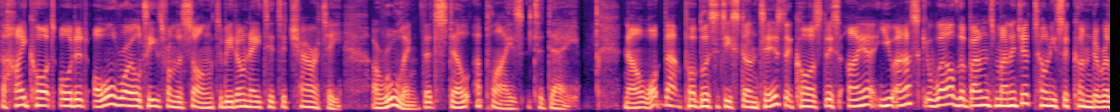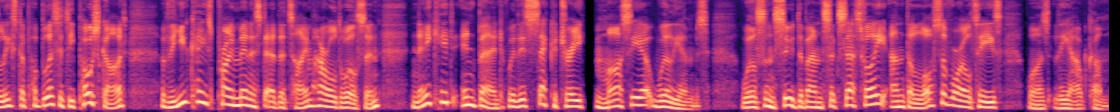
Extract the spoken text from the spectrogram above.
the High Court ordered all royalties from the song to be donated to charity, a ruling that still applies today. Now, what that publicity stunt is that caused this ire, you ask? Well, the band's manager, Tony Secunda, released a publicity postcard of the UK's Prime Minister at the time, Harold Wilson, naked in bed with his secretary, Marcia Williams. Wilson sued the band successfully, and the loss of royalties was the outcome.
